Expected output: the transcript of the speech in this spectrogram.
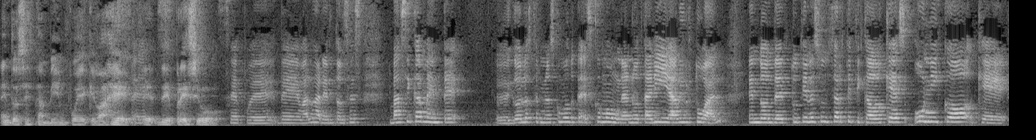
entonces también puede que baje eh, de precio. se puede devaluar. Entonces, básicamente, digo los términos como es como una notaría virtual en donde tú tienes un certificado que es único, que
